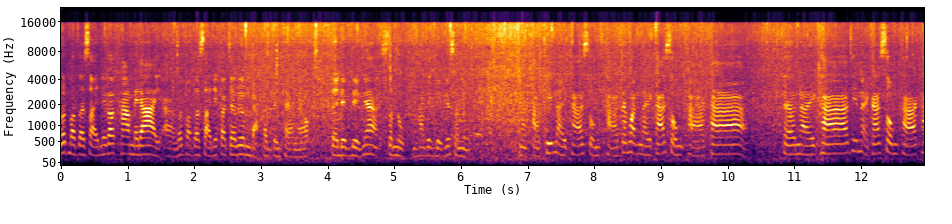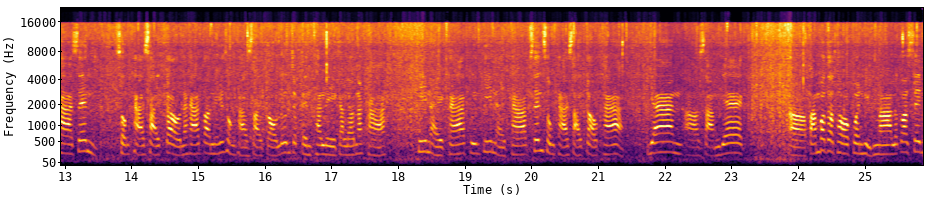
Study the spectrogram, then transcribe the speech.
รถมอเตอร์ไซค์นี่ก็ข้ามไม่ได้อ่ารถมอเตอร์ไซค์นี่ก็จะเริ่มดับกันเป็นแถวแล้ว แต่เด็กๆเนี่ยสนุกนะคะเด็กๆนี่สนุก นะคะที่ไหนคะสงขลาจังหวัดไหนคะสงขลาค่ะแถวไหนคะที่ไหนคะสงขลาค่ะเส้นสงขลาสายเก่านะคะ ตอนนี้สงขลาสายเก่าเริ่มจะเป็นทะเลกันแล้วนะคะ ที่ไหนคะพื้นที่ไหนครับเส้นสงขลาสายเก่าค่ะ ย่านสามแยกปั๊มปตทควนหินมาแล้วก็เส้น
